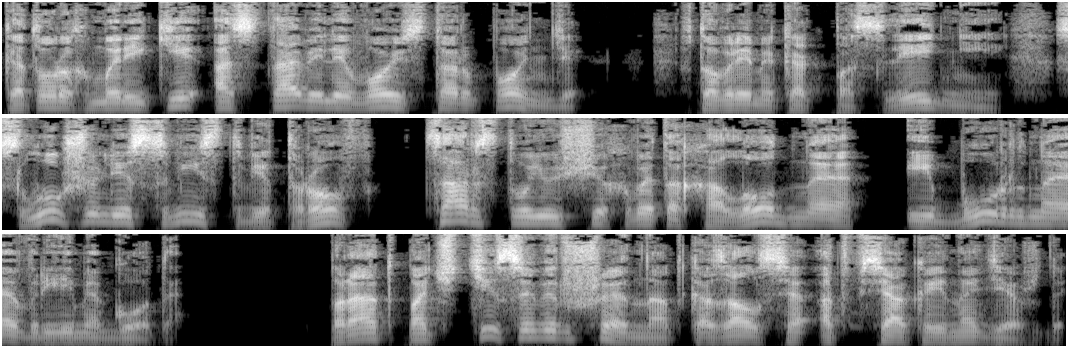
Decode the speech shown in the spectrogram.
которых моряки оставили в Ойстер-Понде, в то время как последние слушали свист ветров, царствующих в это холодное и бурное время года. Прат почти совершенно отказался от всякой надежды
